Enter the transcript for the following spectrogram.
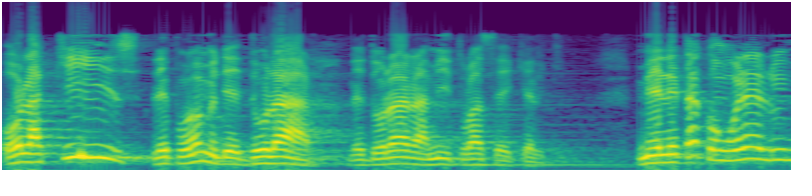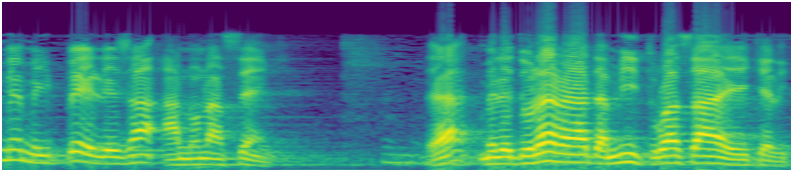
On acquise le problème des dollars. Le dollar a mis 300 et quelques. Mais l'État congolais lui-même, il paye les gens à 95. Hein? Mais le dollar a mis 300 et quelques.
